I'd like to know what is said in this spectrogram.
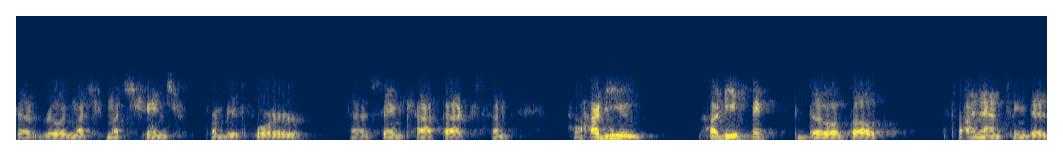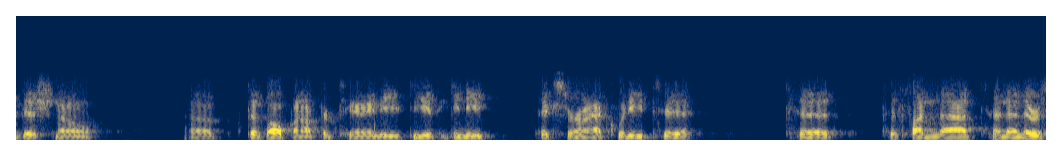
uh, really much much change from before. same capex. Um, how do you how do you think though about financing the additional development opportunity? Do you think you need external equity to fund that? And then there's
